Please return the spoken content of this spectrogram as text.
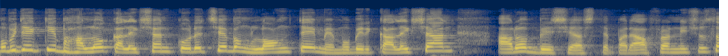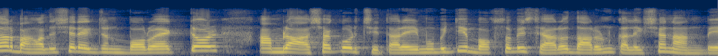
মুভিটি একটি ভালো কালেকশন করেছে এবং লং টাইমে মুভির কালেকশন আরও বেশি আসতে পারে। আফরান নিশু স্যার বাংলাদেশের একজন বড় অ্যাক্টর আমরা আশা করছি তার এই মুভিটি বক্স অফিসে আরও দারুণ কালেকশন আনবে।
